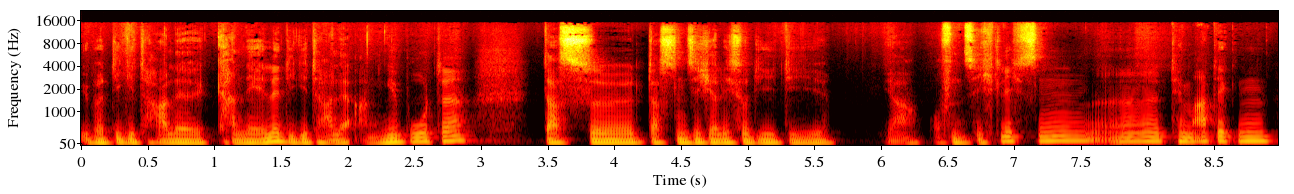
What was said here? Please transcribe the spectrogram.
über digitale Kanäle, digitale Angebote. Das, äh, das sind sicherlich so die, die ja, offensichtlichsten äh, Thematiken.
